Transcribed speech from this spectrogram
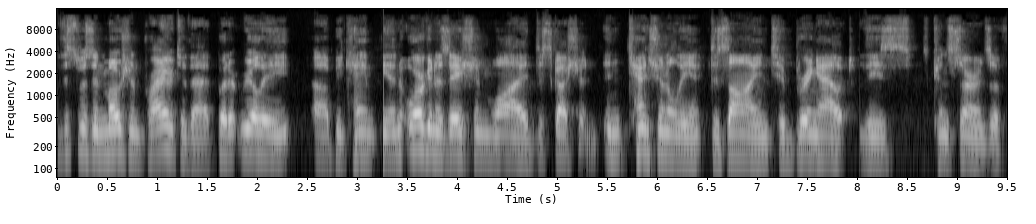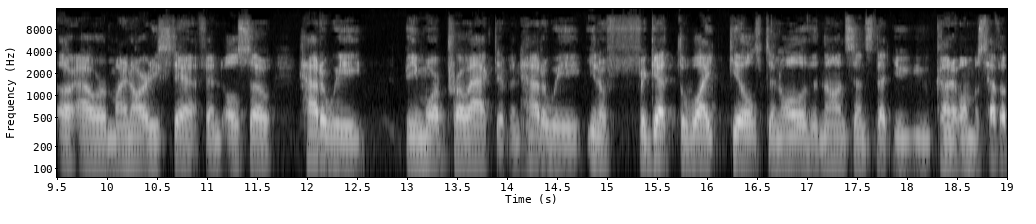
This was in motion prior to that, but it really uh, became an organization wide discussion intentionally designed to bring out these concerns of our, our minority staff and also how do we be more proactive and how do we you know forget the white guilt and all of the nonsense that you, you kind of almost have a,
